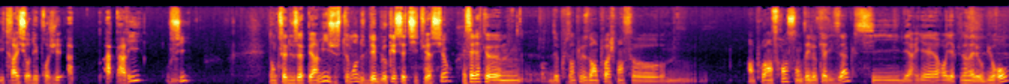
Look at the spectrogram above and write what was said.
ils travaillent sur des projets à, Paris aussi. Donc ça nous a permis justement de débloquer cette situation. C'est-à-dire que hum, de plus en plus d'emplois, je pense aux emplois en France sont délocalisables. Si derrière il n'y a plus besoin d'aller au bureau.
